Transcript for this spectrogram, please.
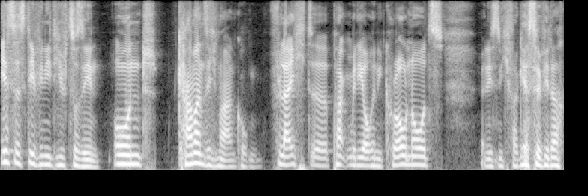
Ist es definitiv zu sehen. Und kann man sich mal angucken. Vielleicht äh, packen wir die auch in die Crow Notes, wenn ich es nicht vergesse wieder.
